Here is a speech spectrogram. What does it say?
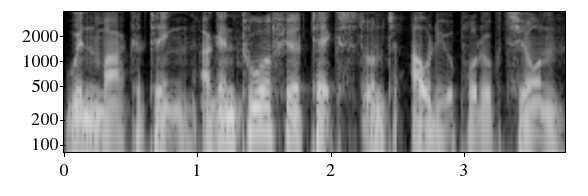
Win Marketing, Agentur für Text- und Audioproduktion.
